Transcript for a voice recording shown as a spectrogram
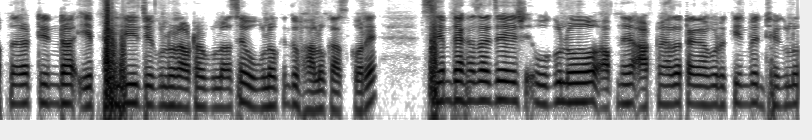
আপনারা টেন্ডা এফ থ্রি যেগুলো রাউটারগুলো আছে, ওগুলো কিন্তু ভালো কাজ করে। সেম দেখা যায় যে ওগুলো আপনি আট হাজার টাকা করে কিনবেন, সেগুলো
